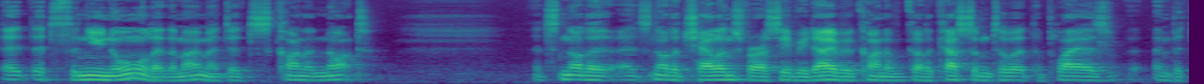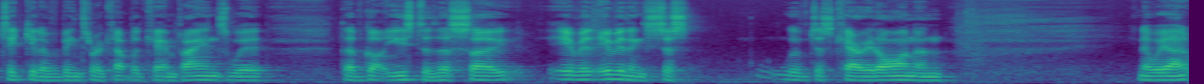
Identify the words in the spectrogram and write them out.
it, it's the new normal at the moment. It's kind of not it's not a it's not a challenge for us every day. We've kind of got accustomed to it. The players, in particular, have been through a couple of campaigns where they've got used to this. So every, everything's just we've just carried on, and you know we are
